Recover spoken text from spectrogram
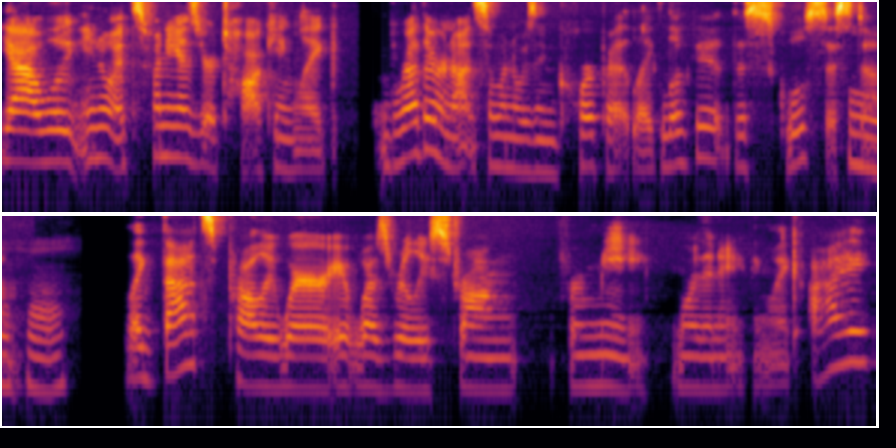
Yeah, well, you know, it's funny as you're talking, like whether or not someone was in corporate, like look at the school system. Mhm. Like that's probably where it was really strong for me more than anything. Like I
